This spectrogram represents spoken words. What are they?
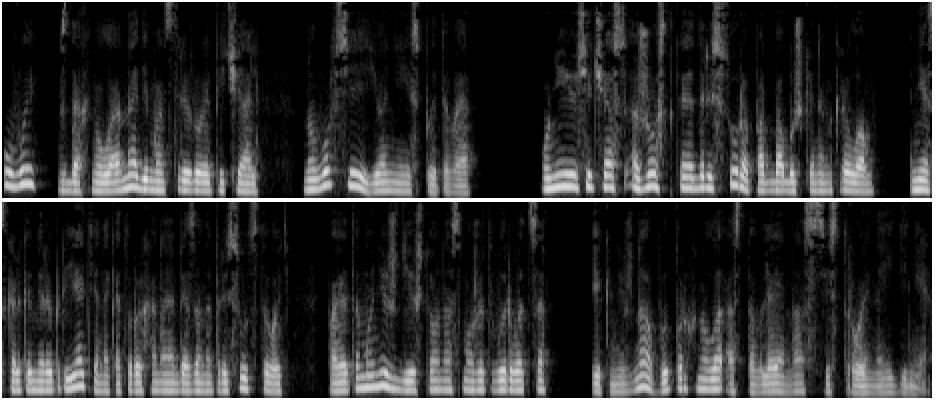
«Увы», — вздохнула она, демонстрируя печаль, но вовсе ее не испытывая. У нее сейчас жесткая дрессура под бабушкиным крылом. Несколько мероприятий, на которых она обязана присутствовать, поэтому не жди, что она сможет вырваться». И княжна выпорхнула, оставляя нас с сестрой наедине.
